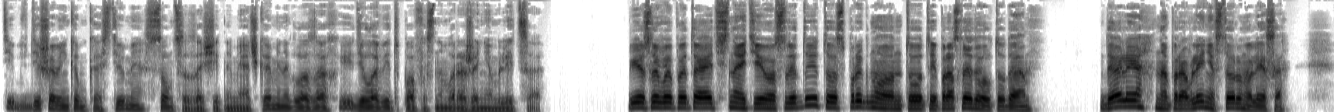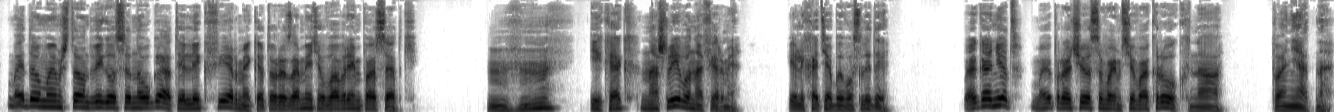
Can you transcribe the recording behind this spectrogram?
Тип в дешевеньком костюме, солнцезащитными очками на глазах и деловит пафосным выражением лица. «Если вы пытаетесь найти его следы, то спрыгнул он тут и проследовал туда. Далее направление в сторону леса. Мы думаем, что он двигался наугад или к ферме, которую заметил во время посадки». «Угу. И как, нашли его на ферме?» Или хотя бы его следы? Пока нет, мы прочесываемся вокруг, но... Понятно.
